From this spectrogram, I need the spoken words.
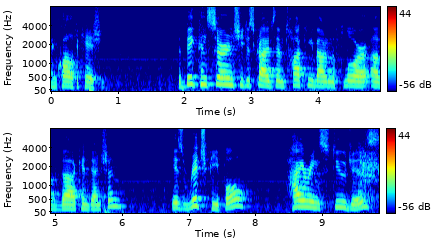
and qualification. The big concern she describes them talking about on the floor of the convention is rich people hiring stooges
